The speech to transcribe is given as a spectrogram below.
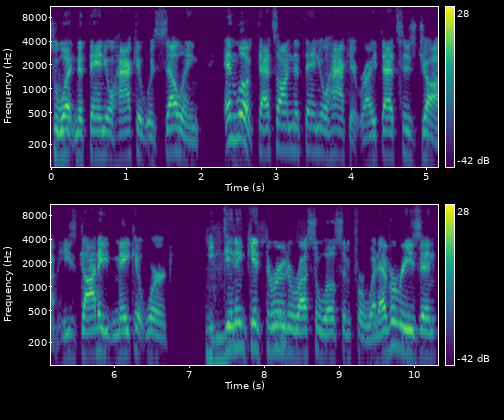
to what Nathaniel Hackett was selling. And look, that's on Nathaniel Hackett, right? That's his job. He's got to make it work. He mm-hmm. didn't get through to Russell Wilson for whatever reason.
